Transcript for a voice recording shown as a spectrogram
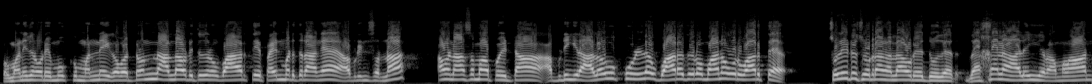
ஒரு மனிதனுடைய மூக்கு மண்ணை கவட்டம்னு அல்லாவுடைய வார்த்தையை பயன்படுத்துறாங்க அப்படின்னு சொன்னா அவன் நாசமா போயிட்டான் அப்படிங்கிற அளவுக்குள்ள வாரதூரமான ஒரு வார்த்தை சொல்லிட்டு சொல்றாங்க அல்லாவுடைய தூதர். தஹல அலை ரமலான்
